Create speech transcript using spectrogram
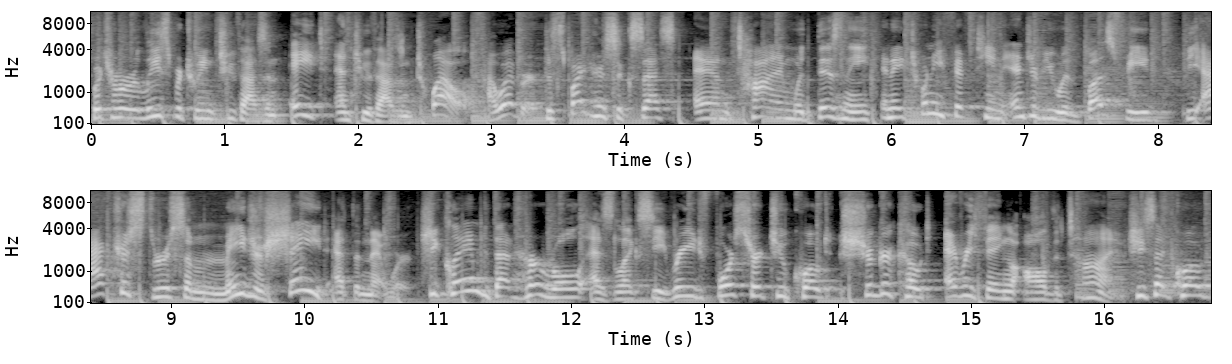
which were released between 2008 and 2012. However, despite her success and time with Disney, in a 2015 interview interview with BuzzFeed, the actress threw some major shade at the network. She claimed that her role as Lexi Reed forced her to, quote, sugarcoat everything all the time. She said, quote,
